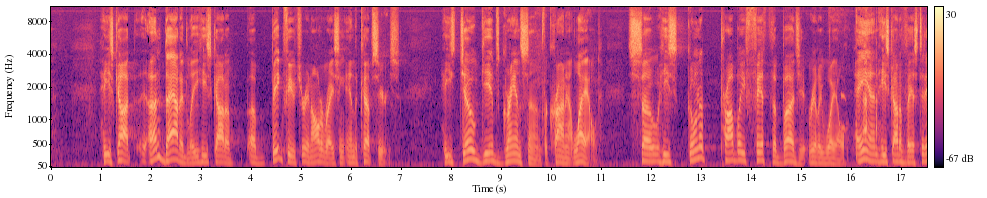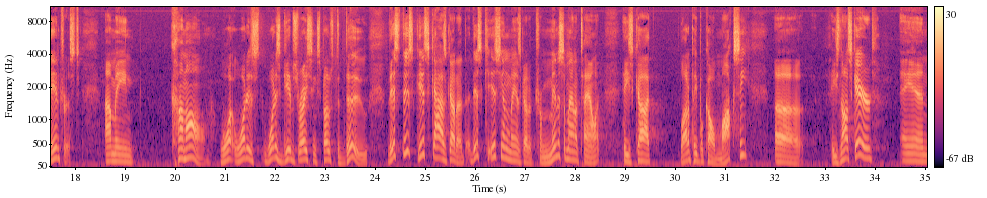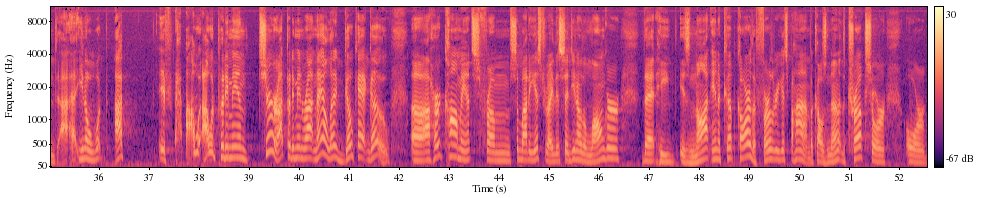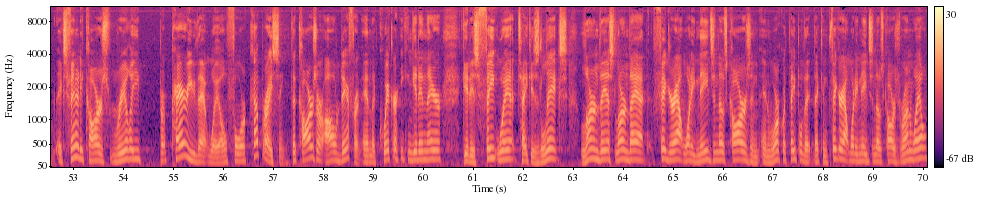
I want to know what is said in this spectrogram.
he's got, undoubtedly, he's got a, a big future in auto racing and the Cup Series. He's Joe Gibbs' grandson, for crying out loud. So he's going to probably fit the budget really well. and he's got a vested interest. I mean, come on. What, what, is, what is Gibbs Racing supposed to do? This, this, this guy's got a, this, this young man's got a tremendous amount of talent. He's got a lot of people call moxie. Uh, he's not scared. And, I, you know, what I, if I, I would put him in, sure, I'd put him in right now, let him go, cat, go. Uh, I heard comments from somebody yesterday that said, you know, the longer that he is not in a cup car, the further he gets behind because none of the trucks or, or Xfinity cars really prepare you that well for cup racing. The cars are all different, and the quicker he can get in there, get his feet wet, take his licks, learn this, learn that, figure out what he needs in those cars, and, and work with people that, that can figure out what he needs in those cars to run well,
